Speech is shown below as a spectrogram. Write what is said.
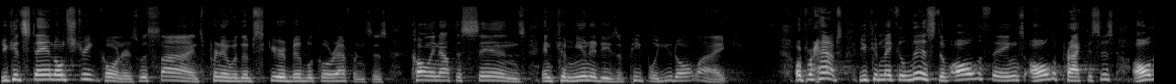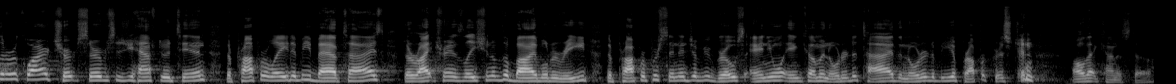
You could stand on street corners with signs printed with obscure biblical references, calling out the sins in communities of people you don't like. Or perhaps you could make a list of all the things, all the practices, all the required church services you have to attend, the proper way to be baptized, the right translation of the Bible to read, the proper percentage of your gross annual income in order to tithe, in order to be a proper Christian, all that kind of stuff.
